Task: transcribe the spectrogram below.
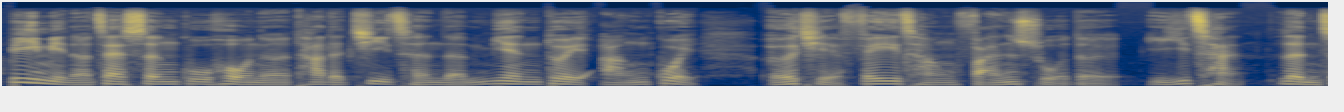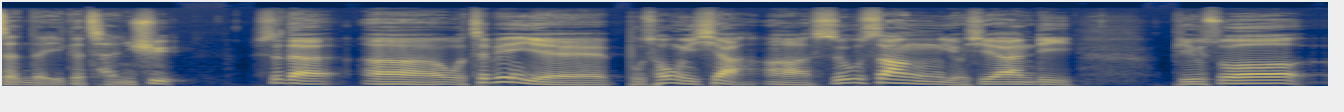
避免呢在身故后呢，他的继承人面对昂贵而且非常繁琐的遗产认证的一个程序。是的，呃，我这边也补充一下啊，实务上有些案例，比如说。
